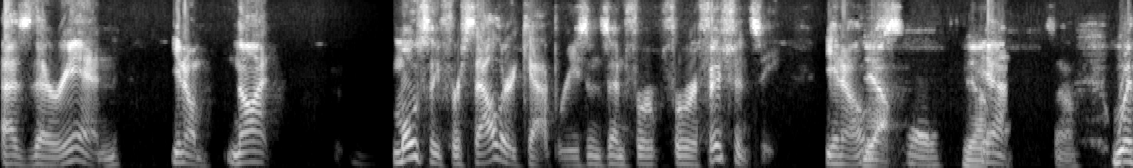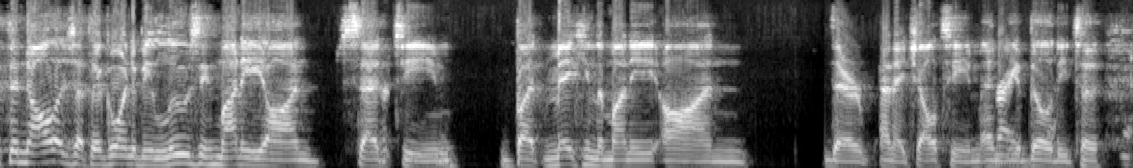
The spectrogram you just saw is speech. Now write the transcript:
as they're in, you know, not mostly for salary cap reasons and for for efficiency, you know. Yeah. So, yeah. yeah. So with the knowledge that they're going to be losing money on said team, but making the money on their NHL team and right. the ability to yeah.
